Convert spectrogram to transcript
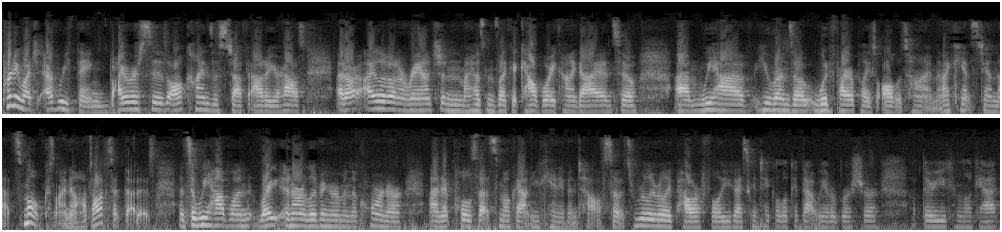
pretty much everything viruses all kinds of stuff out of your house. Our, i live on a ranch and my husband's like a cowboy kind of guy and so um, we have he runs a wood fireplace all the time and i can't stand that smoke because i know how toxic that is. And so we have one right in our living room in the corner and it pulls that smoke out and you can't even tell. So it's really really powerful. You guys can take a look at that. We have a brochure up there you can look at.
